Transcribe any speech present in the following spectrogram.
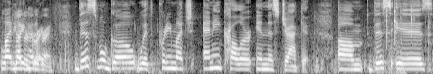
light Light heather, gray. gray. This will go with pretty much any color in this jacket. Um, this is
